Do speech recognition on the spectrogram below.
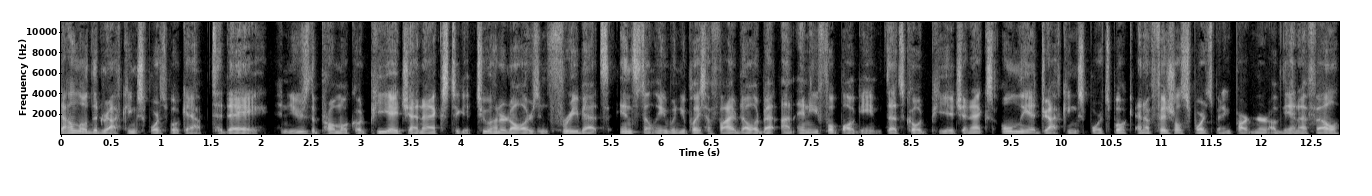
Download the DraftKings Sportsbook app today and use the promo code PHNX to get $200 in free bets instantly when you place a $5 bet on any football game. That's code PHNX only at DraftKings Sportsbook, an official sports betting partner of the NFL.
